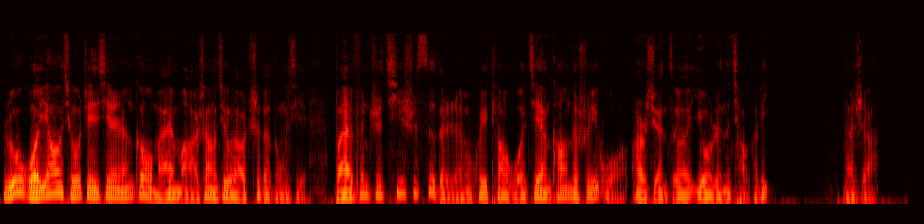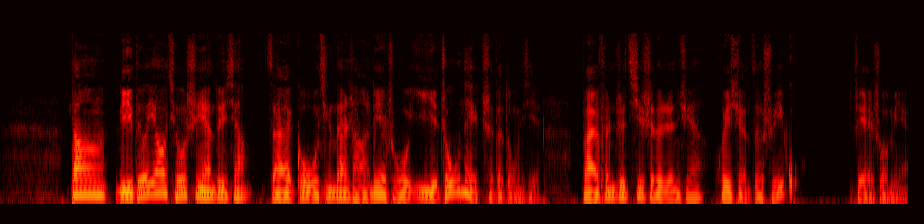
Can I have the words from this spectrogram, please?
如果要求这些人购买马上就要吃的东西，百分之七十四的人会跳过健康的水果，而选择诱人的巧克力。但是啊，当李德要求试验对象在购物清单上列出一周内吃的东西，百分之七十的人群会选择水果。这也说明，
